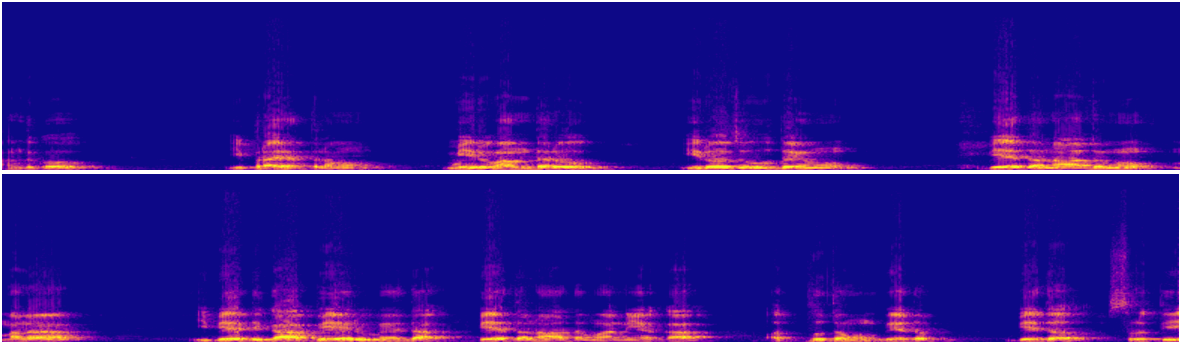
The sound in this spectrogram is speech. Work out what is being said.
అందుకు ఈ ప్రయత్నము మీరు అందరూ ఈరోజు ఉదయము వేదనాదము మన ఈ వేదిక పేరు మీద వేదనాదము అనే ఒక అద్భుతము వేద వేద శృతి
